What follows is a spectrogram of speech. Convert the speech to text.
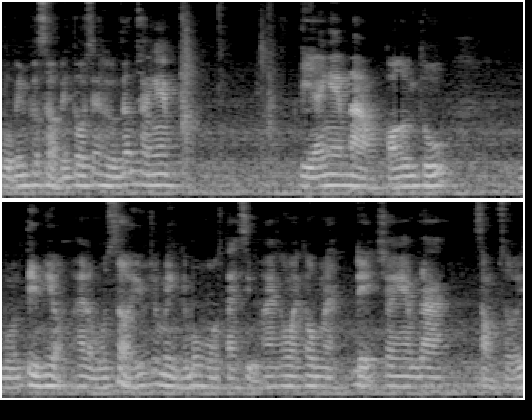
của bên cơ sở bên tôi sẽ hướng dẫn cho anh em. Thì anh em nào có hứng thú, muốn tìm hiểu hay là muốn sở hữu cho mình cái bộ hồ tài xỉu 2020 này để cho anh em ra sòng sới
